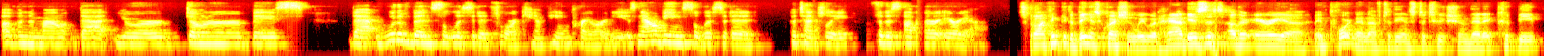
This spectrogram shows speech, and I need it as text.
of an amount that your donor base that would have been solicited for a campaign priority is now being solicited potentially for this other area. So I think the biggest question we would have is this other area important enough to the institution that it could be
